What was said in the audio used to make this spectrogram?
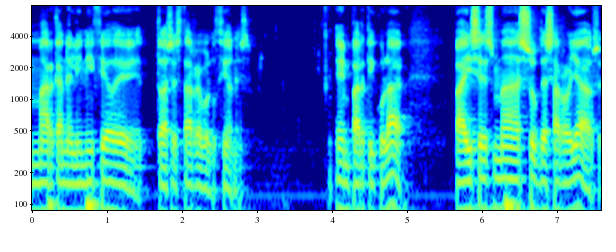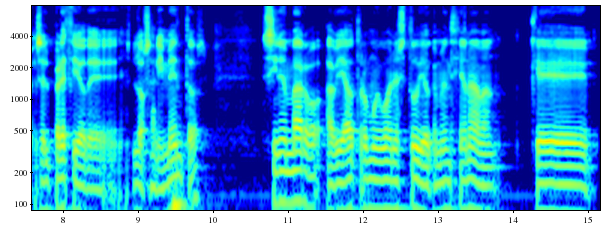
marcan el inicio de todas estas revoluciones. En particular, países más subdesarrollados es el precio de los alimentos. Sin embargo, había otro muy buen estudio que mencionaban que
